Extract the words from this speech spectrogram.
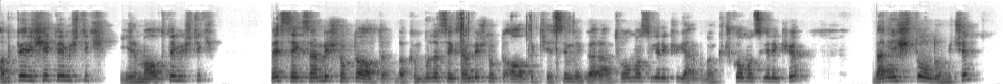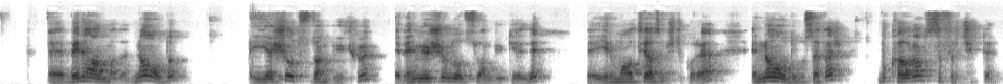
Habib Berişek demiştik. 26 demiştik. Ve 85.6. Bakın burada 85.6 kesin ve garanti olması gerekiyor. Yani bundan küçük olması gerekiyor. Ben eşit olduğum için e, beni almadı. Ne oldu? E, yaşı 30'dan büyük mü? E, benim yaşım da 30'dan büyük değildi. E, 26 yazmıştık oraya. E, ne oldu bu sefer? Bu kavram 0 çıktı.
